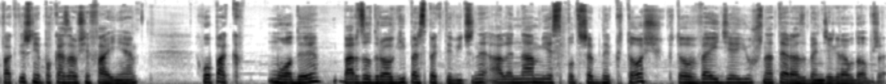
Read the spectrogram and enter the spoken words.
faktycznie pokazał się fajnie. Chłopak młody, bardzo drogi, perspektywiczny, ale nam jest potrzebny ktoś, kto wejdzie już na teraz, będzie grał dobrze.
